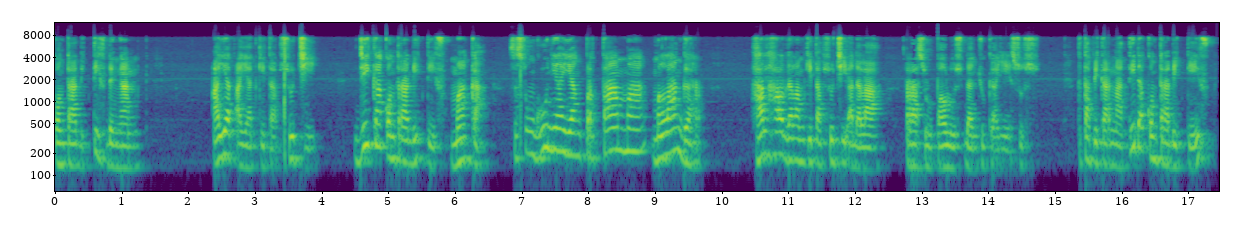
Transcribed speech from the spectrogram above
kontradiktif dengan ayat-ayat kitab suci. Jika kontradiktif, maka sesungguhnya yang pertama melanggar hal-hal dalam kitab suci adalah Rasul Paulus dan juga Yesus. Tetapi karena tidak kontradiktif,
